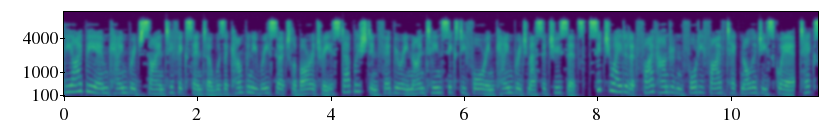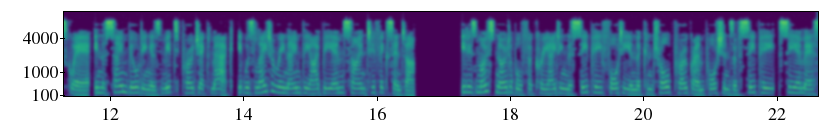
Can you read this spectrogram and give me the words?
The IBM Cambridge Scientific Centre was a company research laboratory established in February 1964 in Cambridge, Massachusetts, situated at 545 Technology Square, Tech Square, in the same building as MIT's Project Mac. It was later renamed the IBM Scientific Centre. It is most notable for creating the CP40 and the control program portions of CP, CMS,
